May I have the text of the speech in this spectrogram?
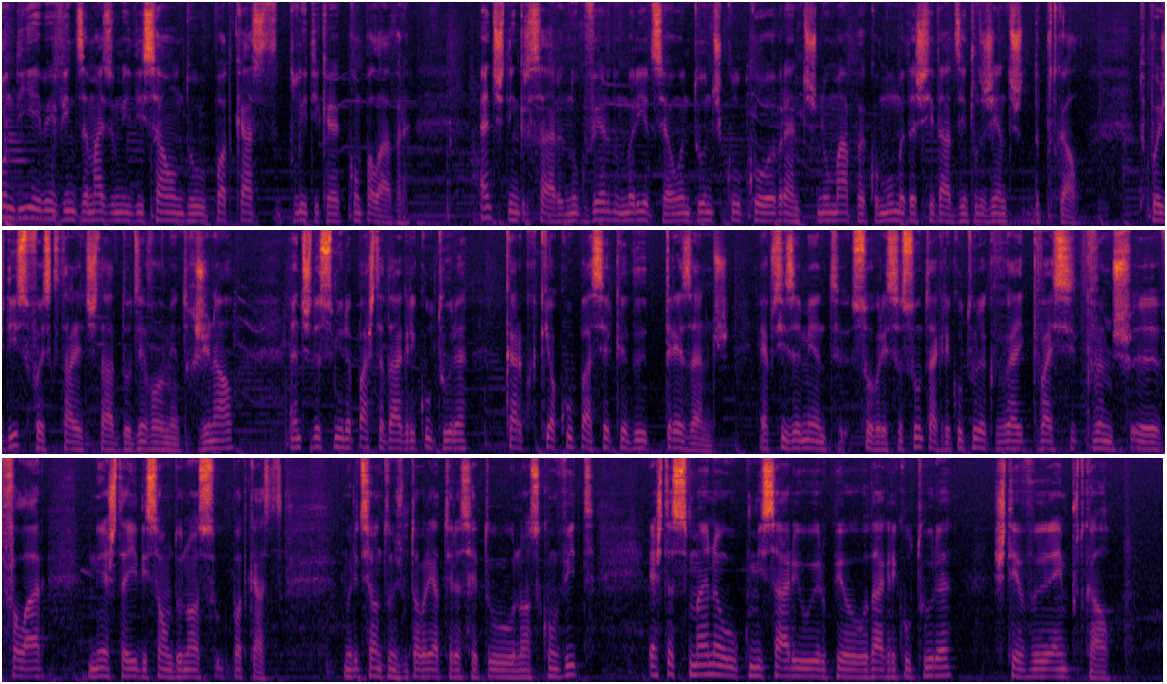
Bom dia e bem-vindos a mais uma edição do podcast Política com Palavra. Antes de ingressar no governo, Maria de Céu Antunes colocou Abrantes no mapa como uma das cidades inteligentes de Portugal. Depois disso, foi secretária de Estado do Desenvolvimento Regional, antes de assumir a pasta da Agricultura, cargo que ocupa há cerca de três anos. É precisamente sobre esse assunto, a agricultura, que, vai, que, vai, que vamos uh, falar nesta edição do nosso podcast. Maria de Céu Antunes, muito obrigado por ter aceito o nosso convite. Esta semana, o Comissário Europeu da Agricultura esteve em Portugal.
